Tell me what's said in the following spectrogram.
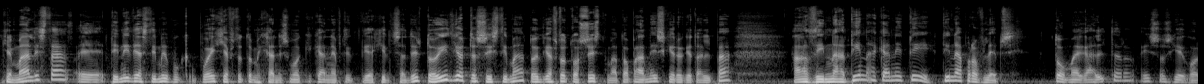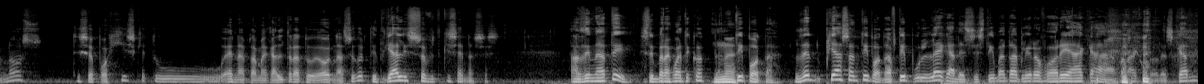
Και μάλιστα ε, την ίδια στιγμή που, που έχει αυτό το μηχανισμό και κάνει αυτή τη διαχείριση αντίληψης, το ίδιο το σύστημα, το ίδιο αυτό το σύστημα, το πανίσχυρο κτλ., αδυνατεί να κάνει τι, τι να προβλέψει. Το μεγαλύτερο ίσως γεγονός της εποχής και του. ένα από τα μεγαλύτερα του αιώνα, σίγουρα, τη διάλυση της Σοβιετικής Ένωσης. Αδυνατή στην πραγματικότητα. Ναι. Τίποτα. Δεν πιάσαν τίποτα. Αυτοί που λέγανε συστήματα πληροφοριακά, πράκτορες, κάνουν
